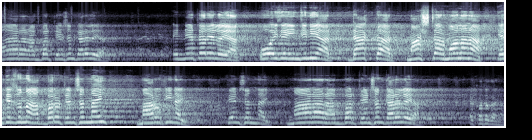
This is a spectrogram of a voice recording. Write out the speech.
মার আর আব্বার টেনশন কারে লইয়া? এই নেতারে লইয়া ওই যে ইঞ্জিনিয়ার ডাক্তার মাস্টার মৌলানা এদের জন্য আব্বারও টেনশন নাই মারও কি নাই টেনশন নাই মার আর আব্বার টেনশন কারে লইয়া এক কথা কয় না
